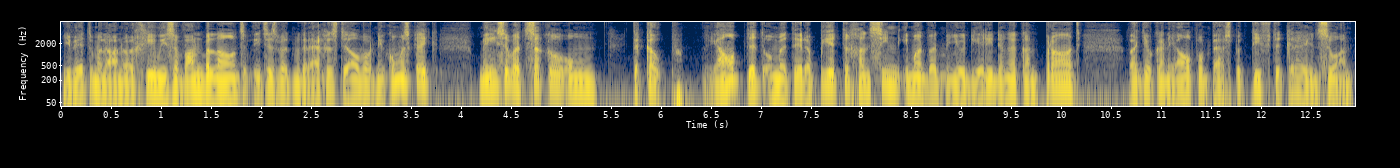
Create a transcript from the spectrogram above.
jy weet omdat daar nou 'n chemiese wanbalans of iets is wat moet reggestel word nie. Kom ons kyk mense wat sukkel om te cope help dit om 'n terapeut te gaan sien, iemand wat by jou deur die dinge kan praat, wat jou kan help om perspektief te kry en so aan.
